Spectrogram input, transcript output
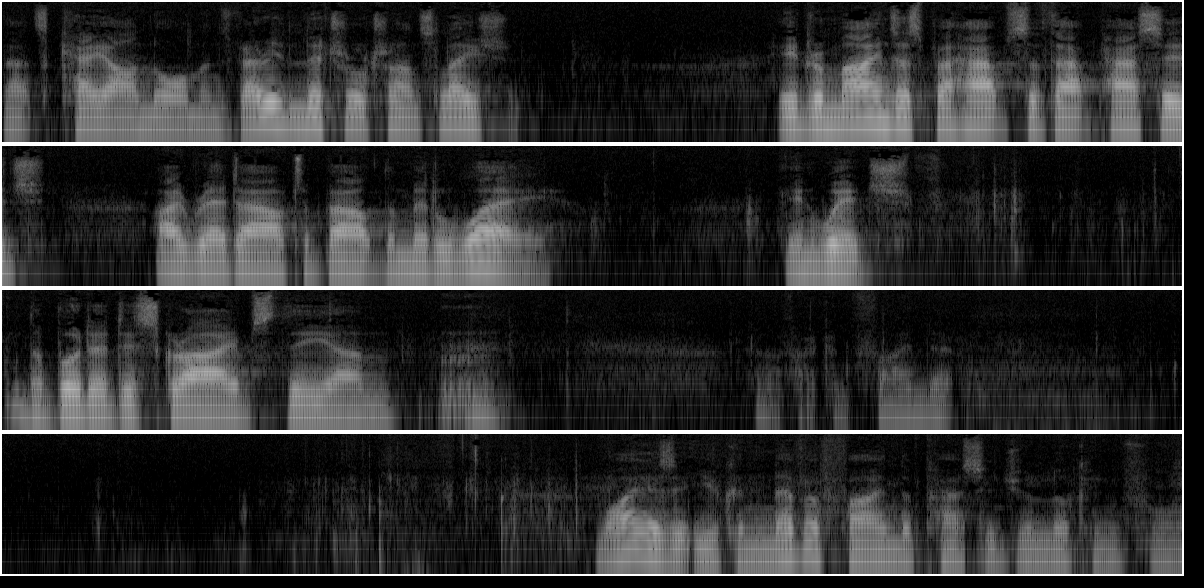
That's K.R. Norman's very literal translation. It reminds us perhaps of that passage I read out about the middle way, in which the Buddha describes the. Um, if I can find it. Why is it you can never find the passage you're looking for?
